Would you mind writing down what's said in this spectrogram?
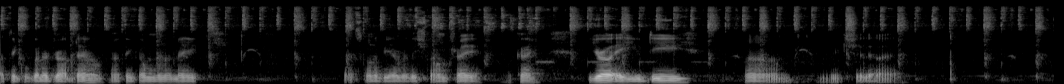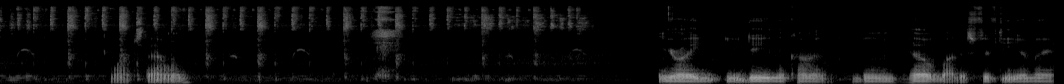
I think we're gonna drop down. I think I'm gonna make. That's gonna be a really strong trade. Okay, Euro AUD. Um, make sure that I watch that one. Euro AUD, they're kind of being held by this 50 EMA.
